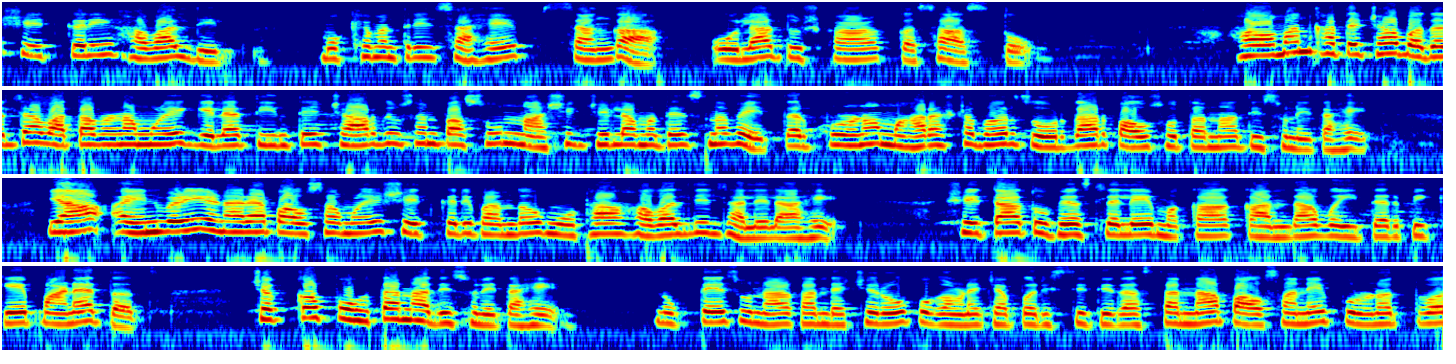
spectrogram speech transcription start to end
शेतकरी हवालदिल मुख्यमंत्री साहेब सांगा ओला दुष्काळ कसा असतो? हवामान खात्याच्या बदलत्या वातावरणामुळे गेल्या तीन ते चार दिवसांपासून नाशिक जिल्ह्यामध्येच नव्हे तर पूर्ण महाराष्ट्रभर जोरदार पाऊस होताना दिसून येत आहे. या ऐनवेळी येणाऱ्या पावसामुळे शेतकरी बांधव मोठा हवालदिल झालेला आहे. शेतात उभे असलेले मका कांदा व इतर पिके पाण्यातच चक्क पोहताना दिसून येत आहे. नुकतेच उन्हाळ कांद्याचे रोप उगवण्याच्या परिस्थितीत असताना पावसाने पूर्णत्व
